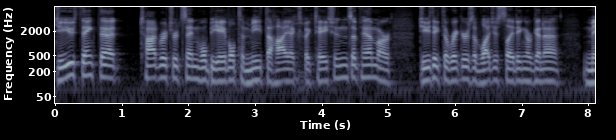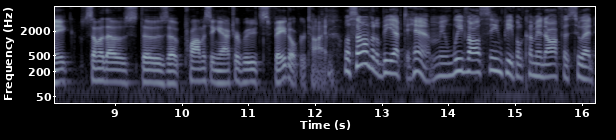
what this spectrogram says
do you think that Todd Richardson will be able to meet the high expectations of him, or do you think the rigors of legislating are going to make some of those those uh, promising attributes fade over time? Well, some of it'll be up to him. I mean, we've all seen people come into office who had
